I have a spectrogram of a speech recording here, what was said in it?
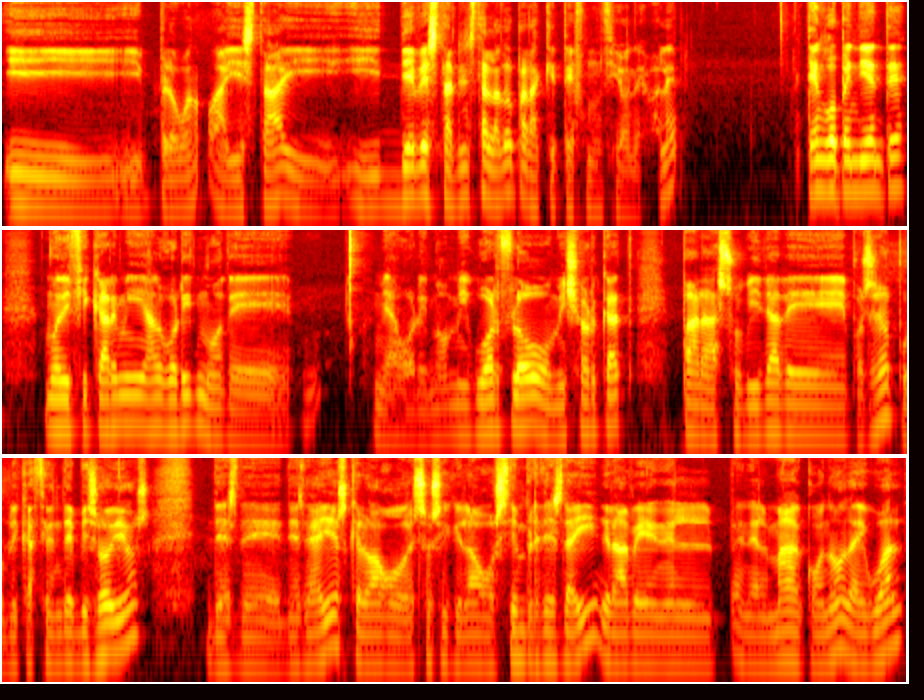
Y, pero bueno, ahí está y, debe estar instalado para que te funcione, ¿vale? Tengo pendiente modificar mi algoritmo de mi algoritmo, mi workflow o mi shortcut para subida de, pues eso, publicación de episodios desde, desde ellos, que lo hago, eso sí que lo hago siempre desde ahí, grave en el, en el Mac o no, da igual,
